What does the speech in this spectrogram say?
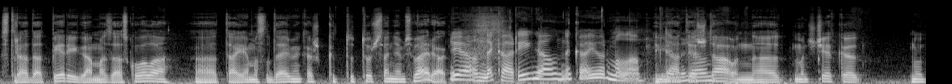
strādāt pierīgā mazā skolā. Tā iemesla dēļ vienkārši, ka tu tur saņemsi vairāk. Jā, nekā Rīgā un nekā Jurmalā. Jā, diemžēl. tieši tā. Un, man šķiet, ka. Nu,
